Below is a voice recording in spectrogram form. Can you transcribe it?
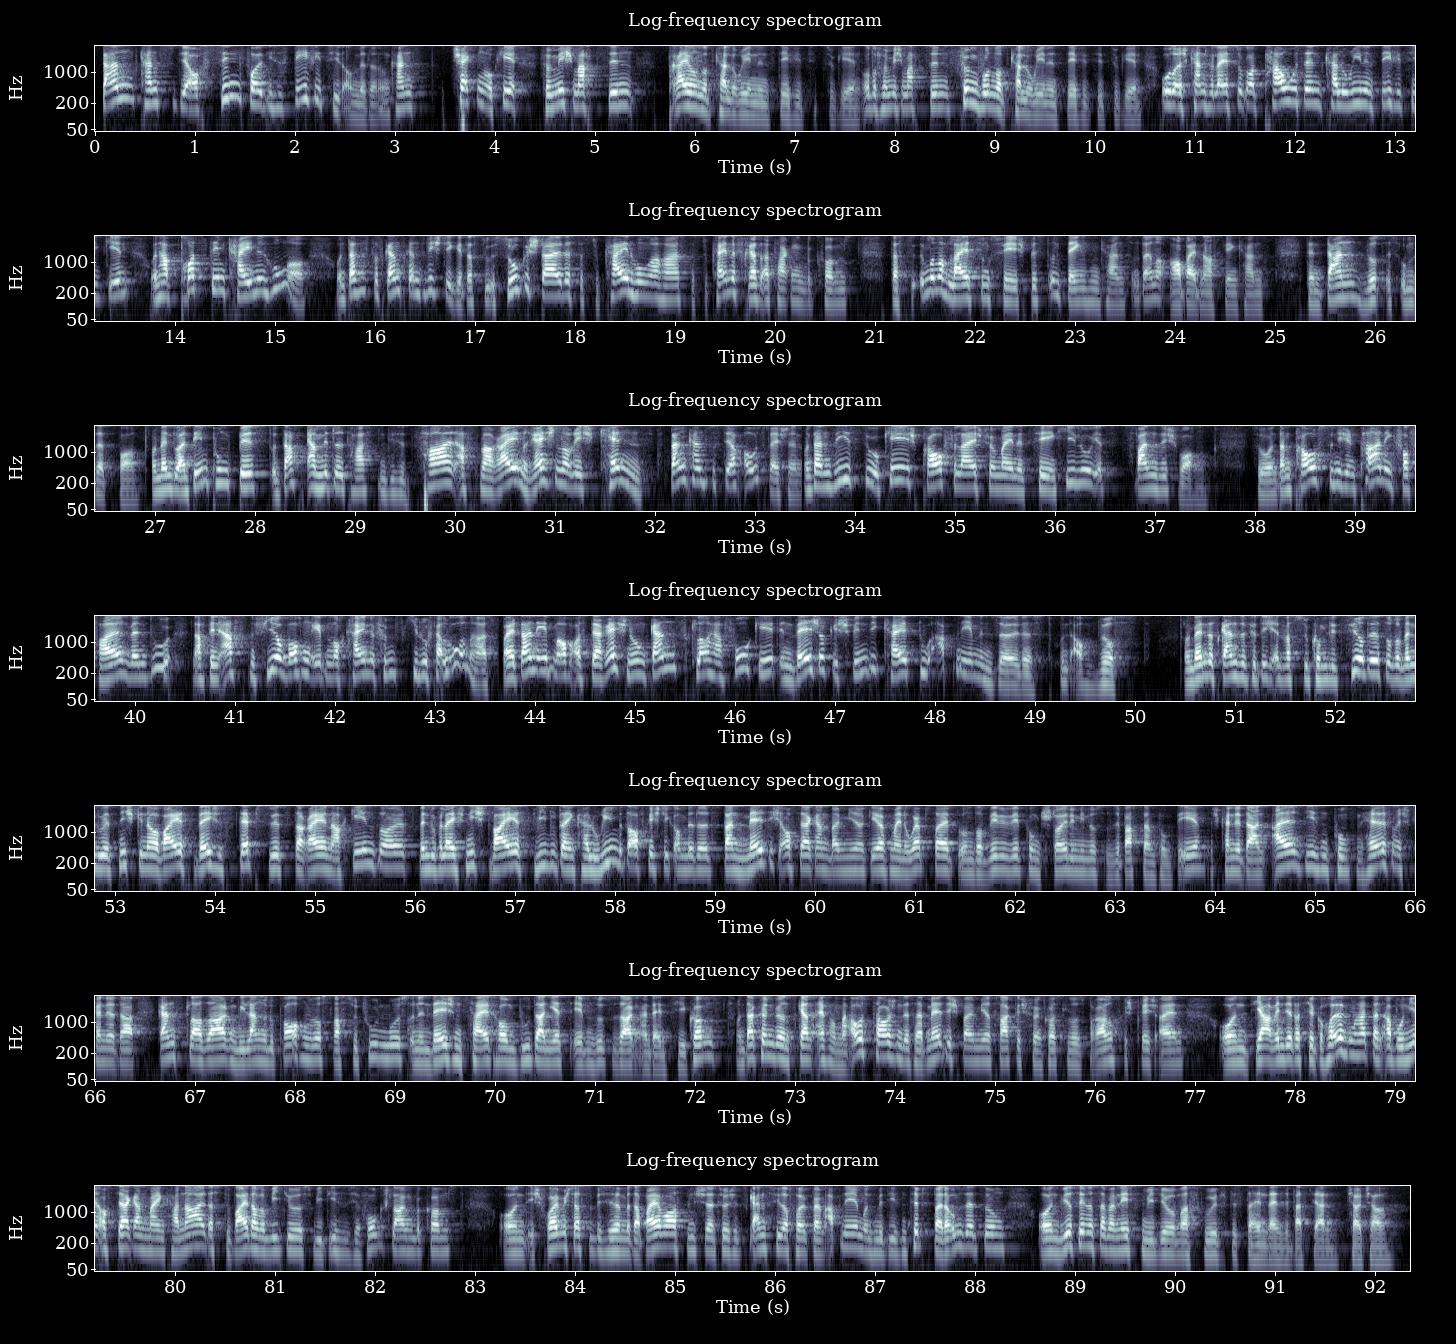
dann kannst du dir auch sinnvoll dieses Defizit ermitteln und kannst checken, okay, für mich macht es Sinn, 300 Kalorien ins Defizit zu gehen. Oder für mich macht es Sinn, 500 Kalorien ins Defizit zu gehen. Oder ich kann vielleicht sogar 1000 Kalorien ins Defizit gehen und habe trotzdem keinen Hunger. Und das ist das ganz, ganz Wichtige, dass du es so gestaltest, dass du keinen Hunger hast, dass du keine Fressattacken bekommst, dass du immer noch leistungsfähig bist und denken kannst und deiner Arbeit nachgehen kannst. Denn dann wird es umsetzbar. Und wenn du an dem Punkt bist und das ermittelt hast und diese Zahlen erstmal rein rechnerisch kennst, dann kannst du es dir auch ausrechnen. Und dann siehst du, okay, ich brauche vielleicht für meine 10 Kilo jetzt 20 Wochen. So, und dann brauchst du nicht in Panik verfallen, wenn du nach den ersten vier Wochen eben noch keine fünf Kilo verloren hast. Weil dann eben auch aus der Rechnung ganz klar hervorgeht, in welcher Geschwindigkeit du abnehmen solltest und auch wirst. Und wenn das Ganze für dich etwas zu kompliziert ist oder wenn du jetzt nicht genau weißt, welche Steps du jetzt der Reihe nach gehen sollst, wenn du vielleicht nicht weißt, wie du deinen Kalorienbedarf richtig ermittelst, dann melde dich auch sehr gern bei mir. Geh auf meine Website unter www.steude-sebastian.de. Ich kann dir da an allen diesen Punkten helfen. Ich kann dir da ganz klar sagen, wie lange du brauchen wirst, was du tun musst und in welchem Zeitraum du dann jetzt eben sozusagen an dein Ziel kommst. Und da können wir uns gern einfach mal austauschen. Deshalb melde dich bei mir, trag dich für ein kostenloses Beratungsgespräch ein und ja, wenn dir das hier geholfen hat, dann abonniere auch sehr gerne meinen Kanal, dass du weitere Videos wie dieses hier vorgeschlagen bekommst. Und ich freue mich, dass du bis hier mit dabei warst. Wünsche dir natürlich jetzt ganz viel Erfolg beim Abnehmen und mit diesen Tipps bei der Umsetzung. Und wir sehen uns dann beim nächsten Video. Mach's gut. Bis dahin, dein Sebastian. Ciao, ciao.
